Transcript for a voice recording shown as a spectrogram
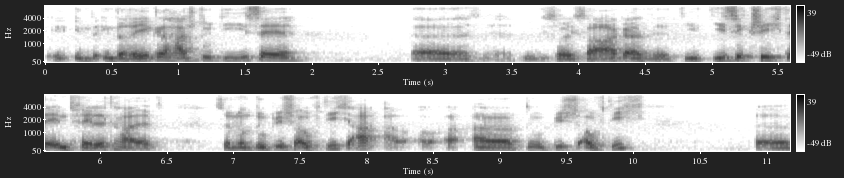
in, in der Regel hast du diese, äh, wie soll ich sagen, die, diese Geschichte entfällt halt, sondern du bist auf dich, äh, äh, äh du bist auf dich, äh,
